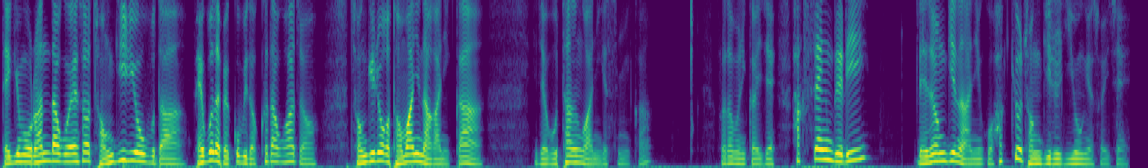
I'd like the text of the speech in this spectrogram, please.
대규모로 한다고 해서 전기료보다 배보다 배꼽이 더 크다고 하죠. 전기료가 더 많이 나가니까 이제 못 하는 거 아니겠습니까? 그러다 보니까 이제 학생들이 내 전기는 아니고 학교 전기를 이용해서 이제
